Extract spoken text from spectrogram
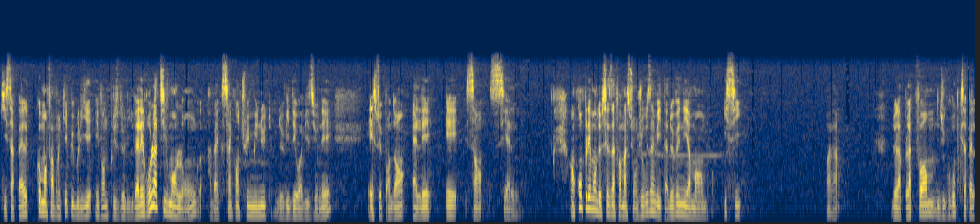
qui s'appelle « Comment fabriquer, publier et vendre plus de livres ». Elle est relativement longue, avec 58 minutes de vidéo à visionner, et cependant, elle est essentielle. En complément de ces informations, je vous invite à devenir membre ici, voilà, de la plateforme du groupe qui s'appelle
